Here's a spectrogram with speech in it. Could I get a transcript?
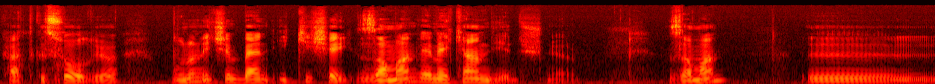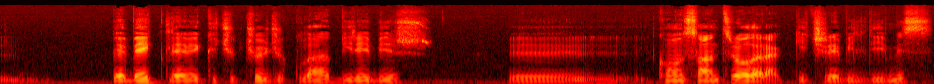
katkısı oluyor. Bunun için ben iki şey zaman ve mekan diye düşünüyorum. Zaman e, bebekle ve küçük çocukla birebir e, konsantre olarak geçirebildiğimiz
